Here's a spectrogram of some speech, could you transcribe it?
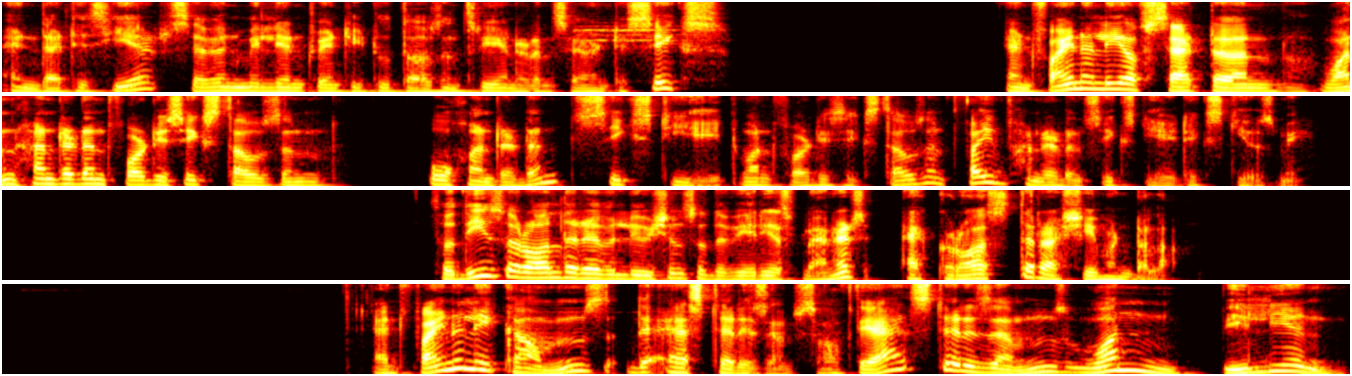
and that is here 7,022,376 and finally of Saturn 146,468 146,568 excuse me. So these are all the revolutions of the various planets across the Rashi Mandala. And finally comes the asterisms. Of the asterisms, 1 billion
